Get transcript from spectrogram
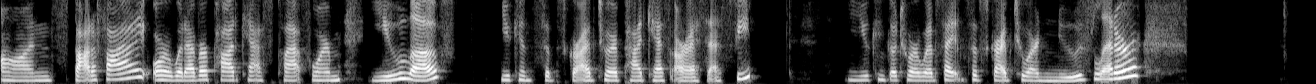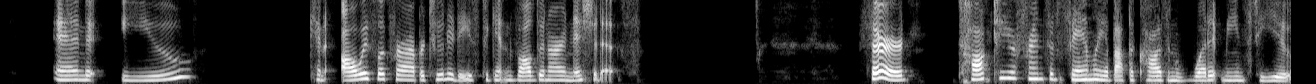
on Spotify or whatever podcast platform you love. You can subscribe to our podcast RSS feed. You can go to our website and subscribe to our newsletter. And you can always look for opportunities to get involved in our initiatives. Third, talk to your friends and family about the cause and what it means to you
